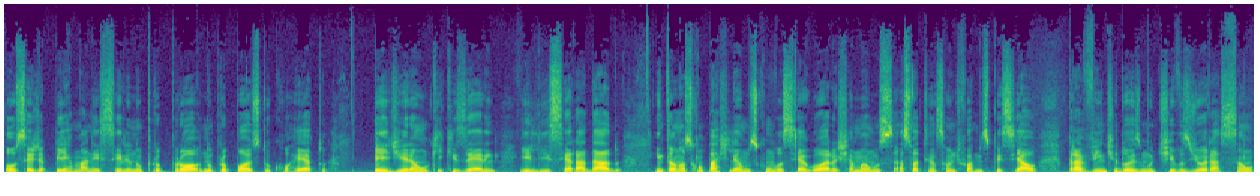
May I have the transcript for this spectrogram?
ou seja, permanecerem no no, no propósito correto, pedirão o que quiserem e lhes será dado. Então nós compartilhamos com você agora, chamamos a sua atenção de forma especial para 22 motivos de oração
